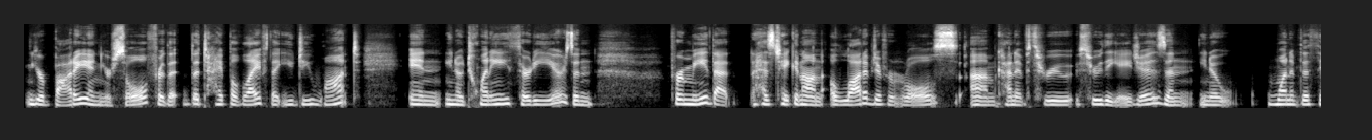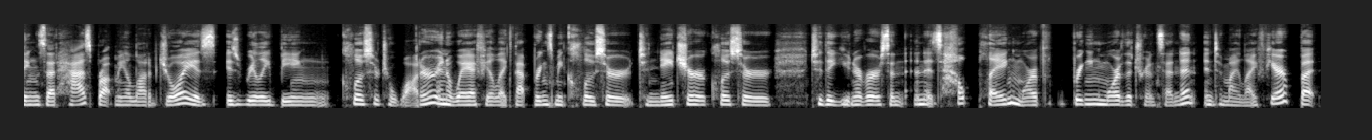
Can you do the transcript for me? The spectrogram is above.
your body and your soul for the the type of life that you do want in, you know, 20, 30 years and for me, that has taken on a lot of different roles, um, kind of through through the ages. And you know, one of the things that has brought me a lot of joy is is really being closer to water in a way i feel like that brings me closer to nature closer to the universe. And and it's helped playing more of bringing more of the transcendent into my life here. But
